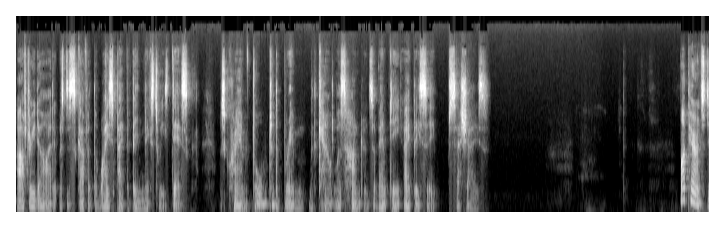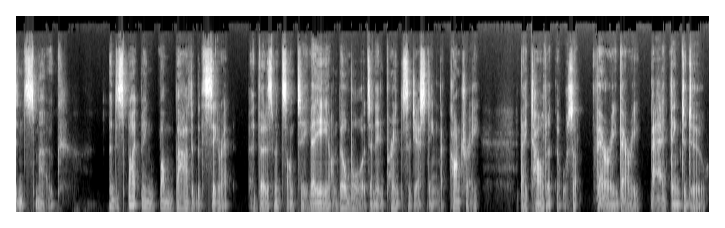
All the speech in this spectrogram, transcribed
After he died, it was discovered the waste paper bin next to his desk was crammed full to the brim with countless hundreds of empty APC sachets. My parents didn't smoke, and despite being bombarded with cigarette advertisements on TV, on billboards, and in print suggesting the contrary, they told it it was a very, very bad thing to do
